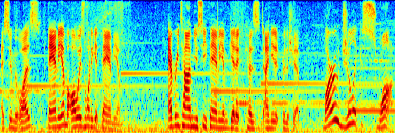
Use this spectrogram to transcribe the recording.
I assume it was. Thamium. Always want to get Thamium. Every time you see Thamium, get it, because I need it for the ship. Marujulik Swamp.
